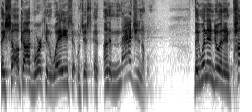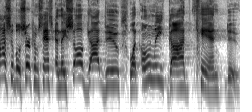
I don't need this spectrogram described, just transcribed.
They saw God work in ways that were just unimaginable. They went into an impossible circumstance and they saw God do what only God can do.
